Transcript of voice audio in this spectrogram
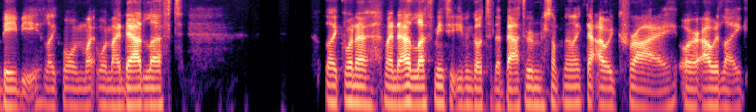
baby. Like when my when my dad left, like when I, my dad left me to even go to the bathroom or something like that, I would cry or I would like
